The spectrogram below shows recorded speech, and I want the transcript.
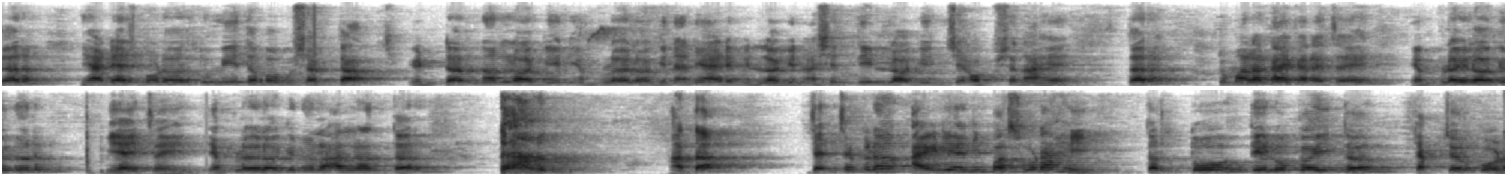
तर ह्या डॅशबोर्डवर तुम्ही इथं बघू शकता internal log in employee log in आणि ॲडमिन लॉग इन असे तीन लॉग इनचे ऑप्शन आहे तर तुम्हाला काय करायचं आहे एम्प्लॉई लॉग इनवर यायचं आहे एम्प्लॉई लॉग इनवर आल्यानंतर आता ज्यांच्याकडं आय डी आणि पासवर्ड आहे तर तो ते लोक इथं कॅप्चर कोड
